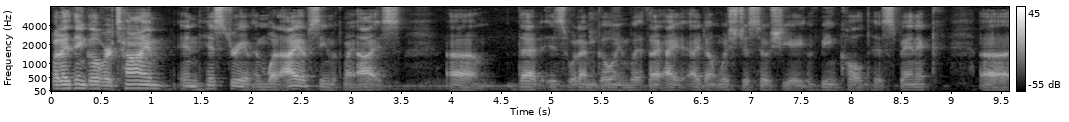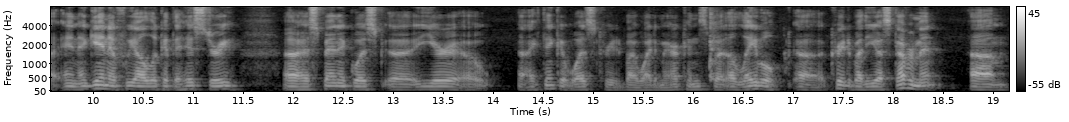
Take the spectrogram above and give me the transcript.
But I think over time in history and what I have seen with my eyes, um, that is what I'm going with. I, I, I don't wish to associate with being called Hispanic uh, and again, if we all look at the history, uh, Hispanic was uh, a year, uh, I think it was created by white Americans, but a label uh, created by the U.S. government um,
